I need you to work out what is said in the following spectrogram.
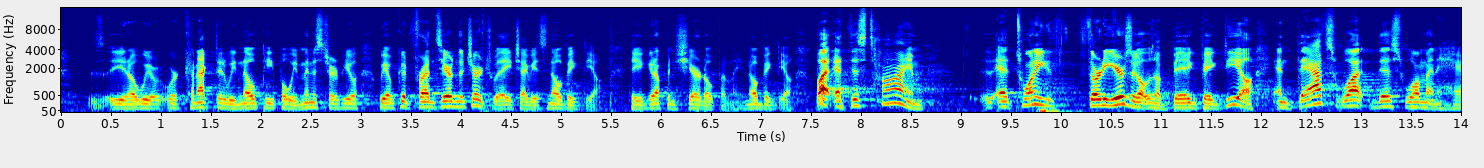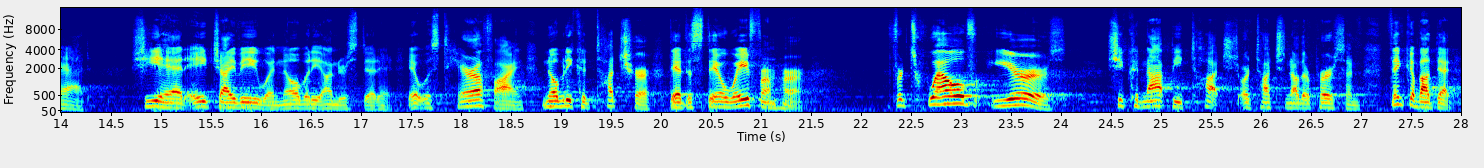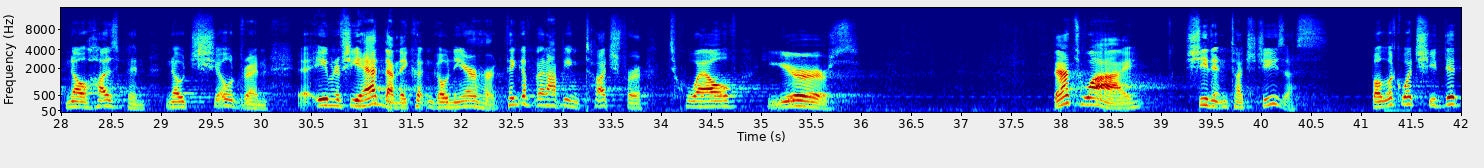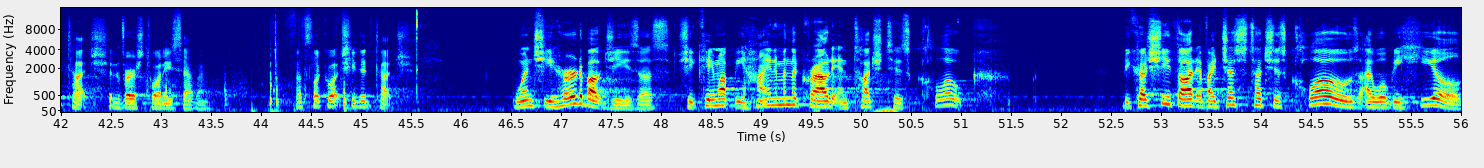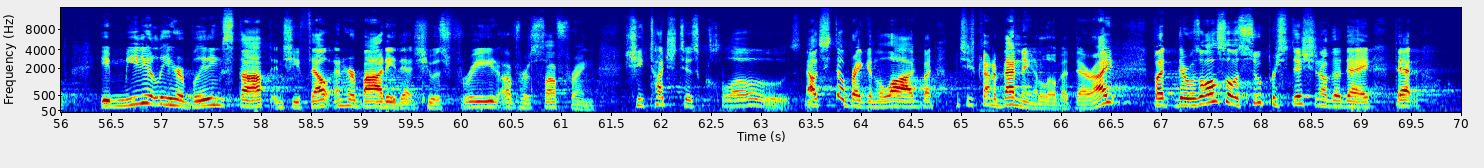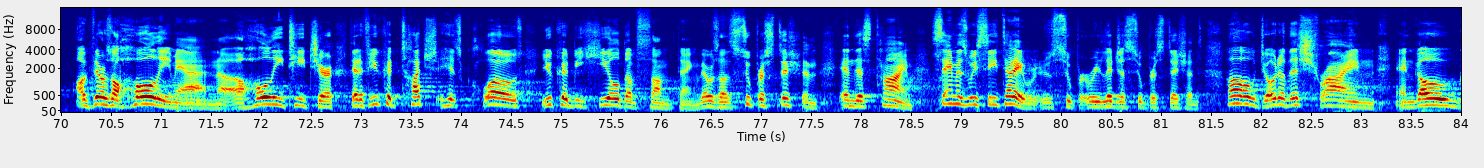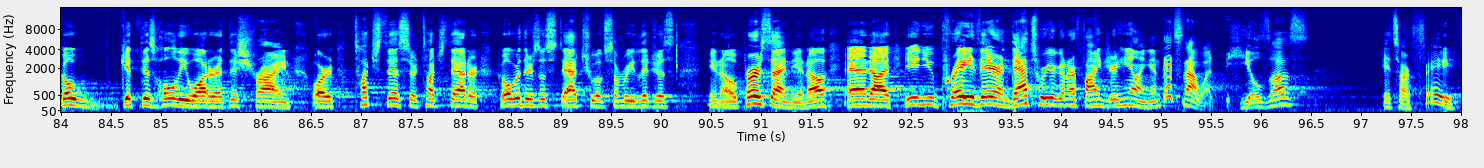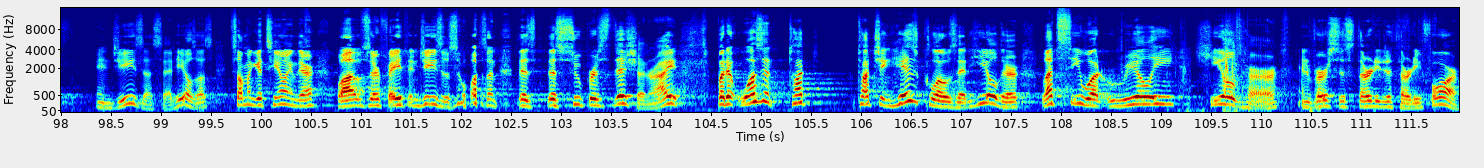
you know, we're, we're connected, we know people, we minister to people. We have good friends here in the church with HIV. It's no big deal. They get up and share it openly. No big deal. But at this time, at 20, 30 years ago, it was a big, big deal. And that's what this woman had. She had HIV when nobody understood it. It was terrifying. Nobody could touch her, they had to stay away from her. For 12 years, she could not be touched or touch another person. Think about that. No husband, no children. Uh, even if she had them, they couldn't go near her. Think of not being touched for 12 years. That's why she didn't touch Jesus. But look what she did touch in verse 27. Let's look at what she did touch. When she heard about Jesus, she came up behind him in the crowd and touched his cloak because she thought, if I just touch his clothes, I will be healed. Immediately her bleeding stopped, and she felt in her body that she was freed of her suffering. She touched his clothes. Now, it's still breaking the law, but, but she's kind of bending it a little bit there, right? But there was also a superstition of the day that if there was a holy man, a holy teacher, that if you could touch his clothes, you could be healed of something. There was a superstition in this time. Same as we see today, super religious superstitions. Oh, go to this shrine and go go get this holy water at this shrine, or touch this or touch that, or go where there's a statue of some religious, you know, person, you know, and, uh, and you pray there, and that's where you're going to find your healing. And that's not what heals us. It's our faith in Jesus that heals us. Someone gets healing there, well, it was their faith in Jesus. It wasn't this, this superstition, right? But it wasn't touch, touching his clothes that healed her. Let's see what really healed her in verses 30 to 34.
